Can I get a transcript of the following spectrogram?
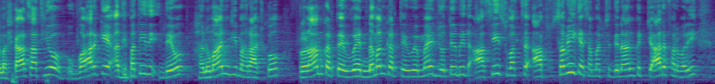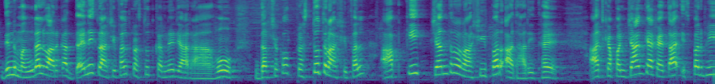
नमस्कार साथियों, वार के अधिपति देव हनुमान जी महाराज को प्रणाम करते हुए, नमन करते हुए मैं ज्योतिर्विद आशीष वत्स आप सभी के समक्ष दिनांक 4 फरवरी दिन मंगलवार का दैनिक राशिफल प्रस्तुत करने जा रहा हूँ। दर्शकों, प्रस्तुत राशिफल आपकी चंद्र राशि पर आधारित है। आज का पंचांग क्या कहता है? इस पर भी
